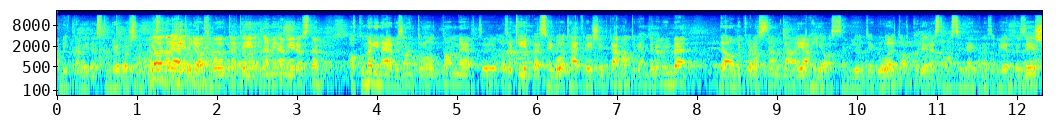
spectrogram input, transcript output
amit nem éreztem jogosnak, ja, aztán lehet, hogy az volt, tehát én nem, én nem éreztem, akkor megint elbizonytalanodtam, mert azért két perc még volt hátra, és ők támadtak emberölménybe, de amikor aztán utána Jahia azt hiszem lőtt egy gólt, akkor éreztem azt, hogy megvan ez a mérkőzés,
